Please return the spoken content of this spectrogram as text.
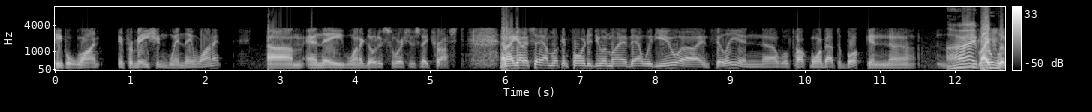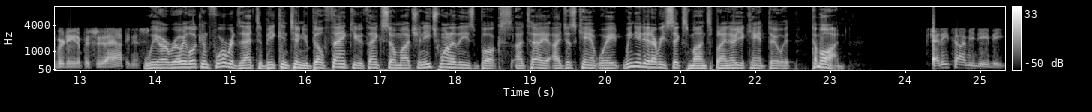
People want information when they want it, um, and they want to go to sources they trust. And I got to say, I'm looking forward to doing my event with you uh, in Philly, and uh, we'll talk more about the book and uh, all right, life, well, liberty, and a pursuit of happiness. We are really looking forward to that to be continued. Bill, thank you, thanks so much. And each one of these books, I tell you, I just can't wait. We need it every six months, but I know you can't do it. Come on. Anytime you need me,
